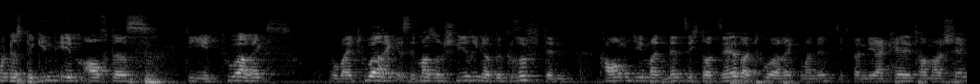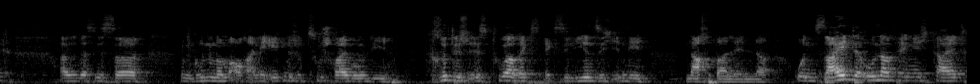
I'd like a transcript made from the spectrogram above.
Und es beginnt eben auch, dass die Tuaregs, wobei Tuareg ist immer so ein schwieriger Begriff, denn kaum jemand nennt sich dort selber Tuareg, man nennt sich dann der Kel Tamashek. Also das ist äh, im Grunde genommen auch eine ethnische Zuschreibung, die kritisch ist. Tuaregs exilieren sich in die Nachbarländer. Und seit der Unabhängigkeit,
